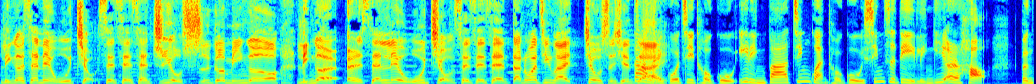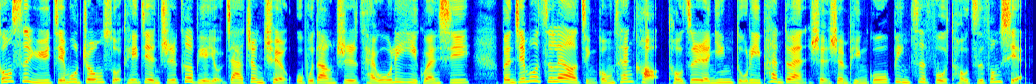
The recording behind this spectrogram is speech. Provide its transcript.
零二三六五九三三三，只有十个名额哦！零二二三六五九三三三，打电话进来就是现在。大来国际投顾一零八金管投顾新字第零一二号。本公司于节目中所推荐之个别有价证券无不当之财务利益关系。本节目资料仅供参考，投资人应独立判断、审慎评估，并自负投资风险。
